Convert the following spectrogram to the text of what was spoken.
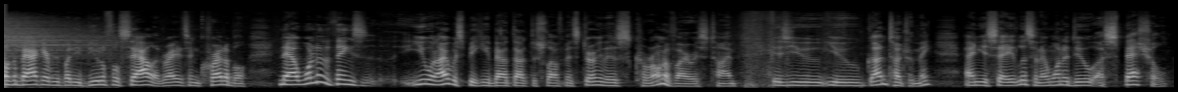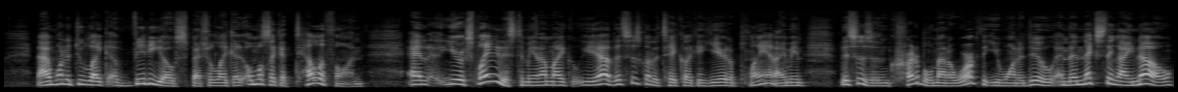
Welcome back, everybody. Beautiful salad, right? It's incredible. Now, one of the things you and I were speaking about, Dr. Shlofmitz, during this coronavirus time, is you you got in touch with me and you say, "Listen, I want to do a special. I want to do like a video special, like a, almost like a telethon." And you're explaining this to me, and I'm like, "Yeah, this is going to take like a year to plan. I mean, this is an incredible amount of work that you want to do." And then next thing I know,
